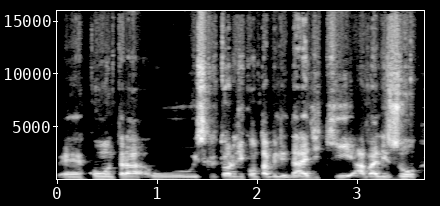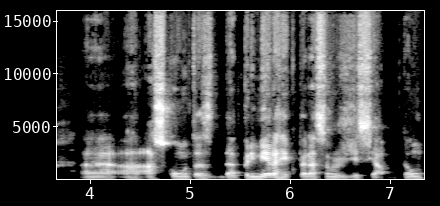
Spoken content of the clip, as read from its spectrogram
é, contra o escritório de contabilidade que avalizou as contas da primeira recuperação judicial. Então,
